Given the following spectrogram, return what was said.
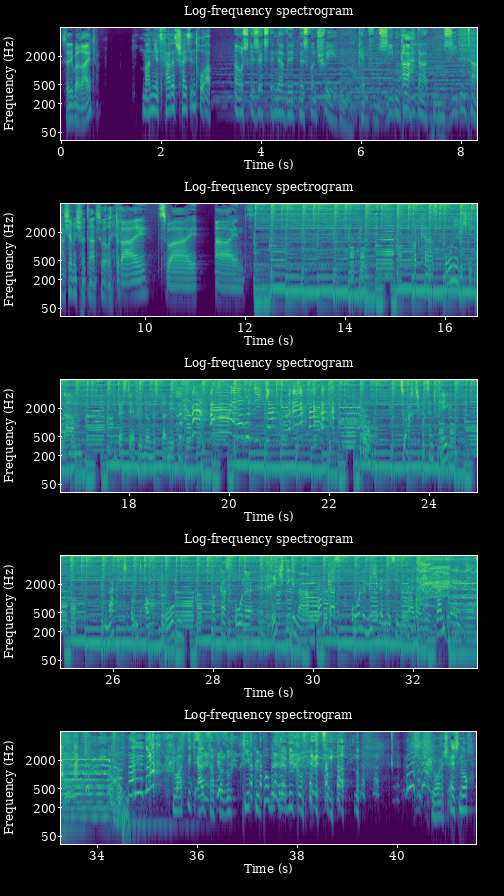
Seid ihr bereit? Mann, jetzt fahr das scheiß Intro ab. Ausgesetzt in der Wildnis von Schweden kämpfen sieben Kandidaten sieben Tage. Ich habe mich vertan, sorry. Drei, zwei, eins. Podcast ohne richtigen Namen. Die beste Erfindung des Planeten. da muss ich lachen. Zu 80% Fake. Nackt und auf Drogen. Podcast ohne richtigen Namen. Podcast ohne mich, wenn das hier so weitergeht. Ganz ehrlich. Du hast nicht ernsthaft versucht, Tiefkühlpommes in der Mikrowelle zu machen. So, ich esse noch.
